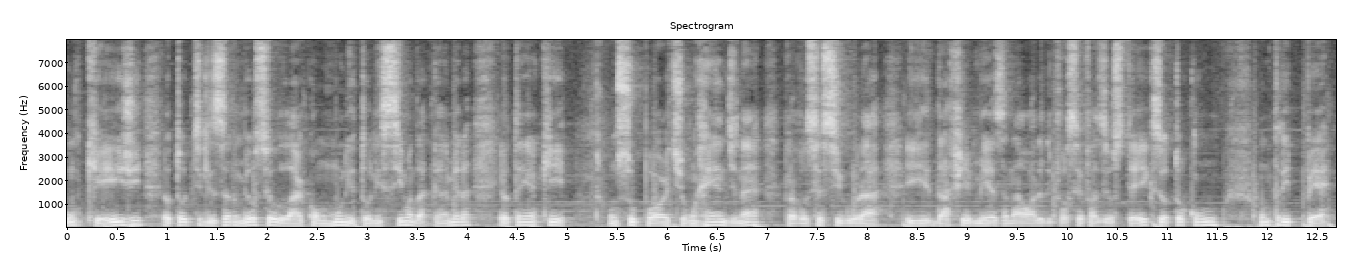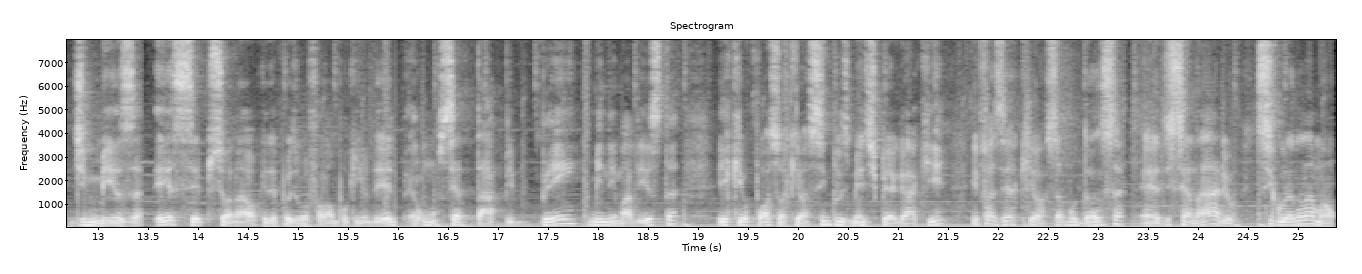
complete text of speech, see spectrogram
um cage. Eu estou utilizando meu celular como monitor em cima da câmera. Eu tenho aqui um suporte, um hand, né, para você segurar e dar firmeza na hora de você fazer os takes. Eu tô com um, um, tripé de mesa excepcional, que depois eu vou falar um pouquinho dele. É um setup bem minimalista e que eu posso aqui, ó, simplesmente pegar aqui e fazer aqui, ó, essa mudança é, de cenário segurando na mão.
